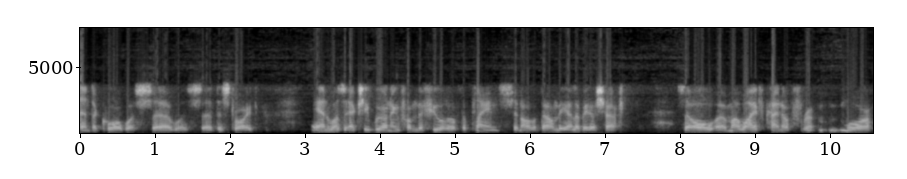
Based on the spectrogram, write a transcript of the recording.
center core was uh, was uh, destroyed and was actually burning from the fuel of the planes, you know, down the elevator shaft. So uh, my wife kind of more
